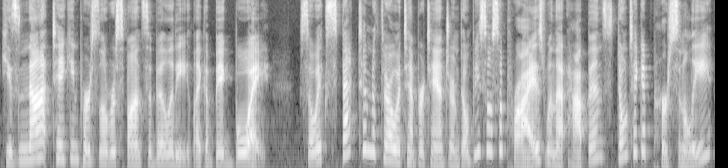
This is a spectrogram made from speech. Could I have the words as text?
He's not taking personal responsibility like a big boy. So expect him to throw a temper tantrum. Don't be so surprised when that happens. Don't take it personally.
